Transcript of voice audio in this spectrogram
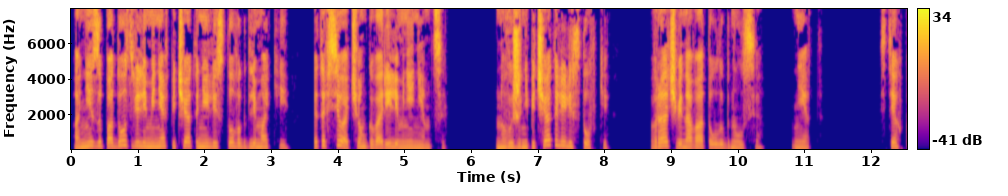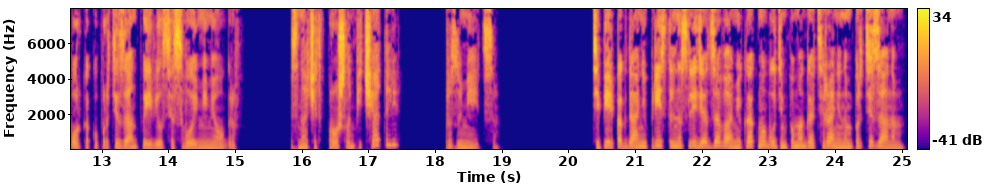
Они заподозрили меня в печатании листовок для маки. Это все, о чем говорили мне немцы». «Но вы же не печатали листовки?» Врач виновато улыбнулся. «Нет. С тех пор, как у партизан появился свой мимеограф». «Значит, в прошлом печатали?» «Разумеется». Теперь, когда они пристально следят за вами, как мы будем помогать раненым партизанам?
